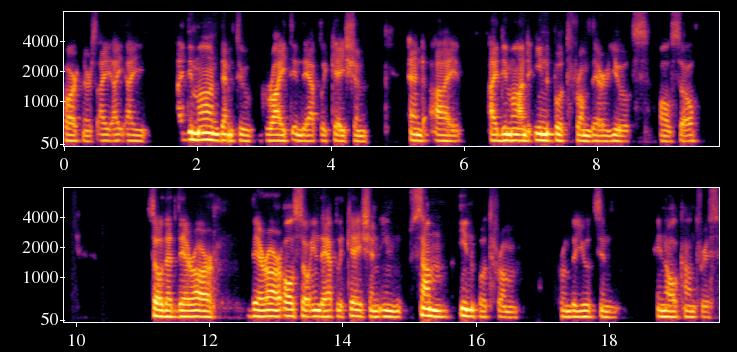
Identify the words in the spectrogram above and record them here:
partners. I, I, I, I demand them to write in the application and I I demand input from their youths also so that there are there are also in the application in some input from from the youths in in all countries.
